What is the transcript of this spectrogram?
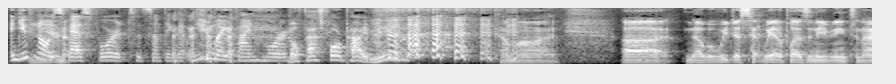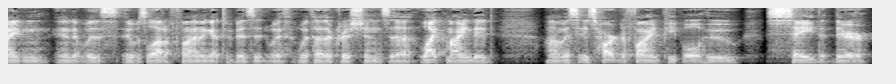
and you can always not- fast forward to something that you might find more. Don't fast forward probably me. Come on. Uh, no, but we just had, we had a pleasant evening tonight, and, and it was it was a lot of fun, I got to visit with with other Christians, uh, like minded. Um, it's it's hard to find people who say that they're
